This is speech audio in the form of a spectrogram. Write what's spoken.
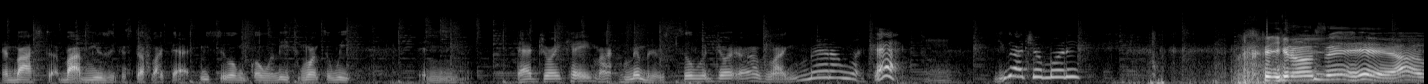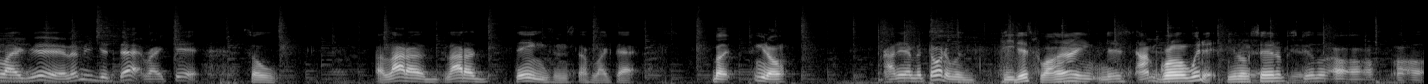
and buy stuff, buy music and stuff like that. We used to go, go at least once a week. And that joint came, I remember was silver joint. I was like, man, I want that. Mm. You got your money? you know what I'm saying? Yeah, I was like, yeah, let me get that right there. So a lot of lot of things and stuff like that. But you know, I never thought it would be this far. I ain't, this, I'm growing with it. You know what I'm saying? I'm yeah. still a, a, a, a,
